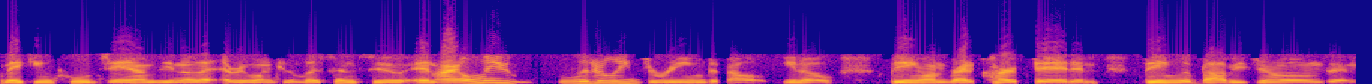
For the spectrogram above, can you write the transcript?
making cool jams, you know, that everyone can listen to. And I only literally dreamed about, you know, being on red carpet and being with Bobby Jones and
